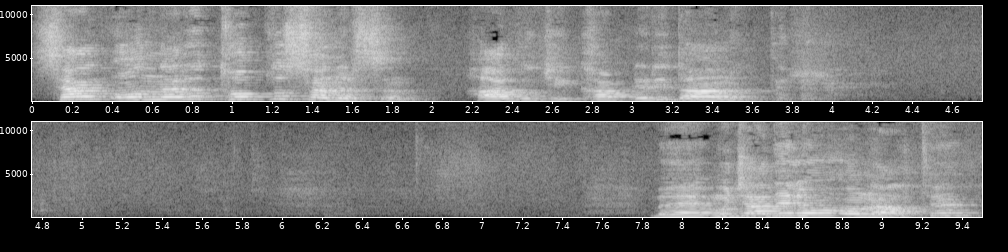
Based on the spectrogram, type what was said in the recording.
Sen onları toplu sanırsın. Halbuki kalpleri dağınıktır. Ee, Mücadele 16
